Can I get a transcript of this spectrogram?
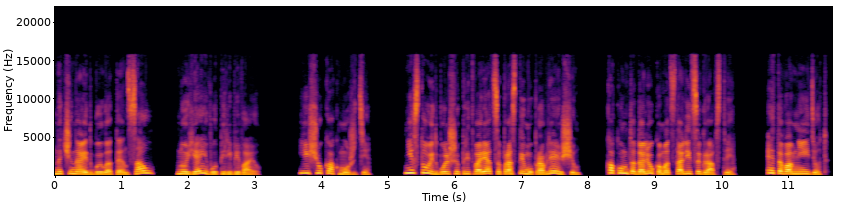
Начинает было Тенсау, но я его перебиваю. Еще как можете. Не стоит больше притворяться простым управляющим в каком-то далеком от столицы графстве. Это вам не идет.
